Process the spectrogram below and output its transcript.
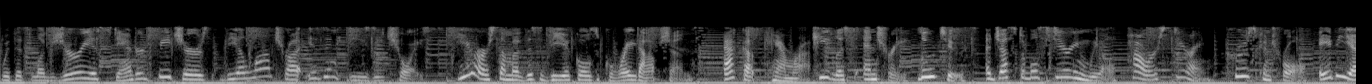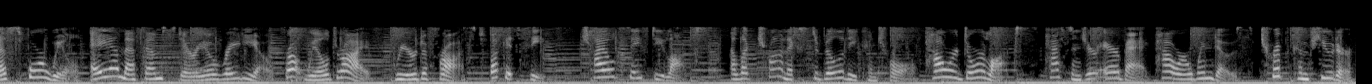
With its luxurious standard features, the Elantra is an easy choice. Here are some of this vehicle's great options. Backup camera, keyless entry, Bluetooth, adjustable steering wheel, power steering, cruise control, ABS four-wheel, AM FM stereo radio, front wheel drive, rear defrost, bucket seats, child safety locks, electronic stability control, power door locks, passenger airbag, power windows, trip computer,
